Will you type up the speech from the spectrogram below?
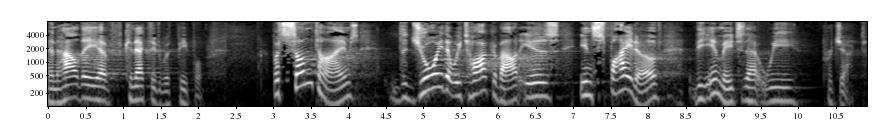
and how they have connected with people. But sometimes the joy that we talk about is in spite of the image that we project,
